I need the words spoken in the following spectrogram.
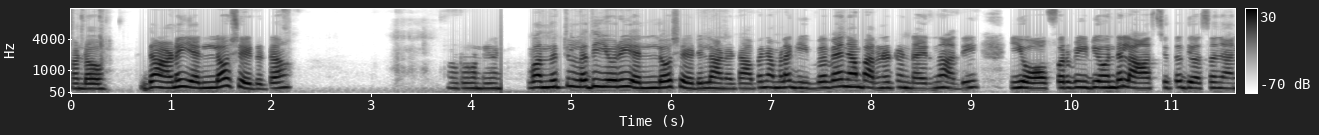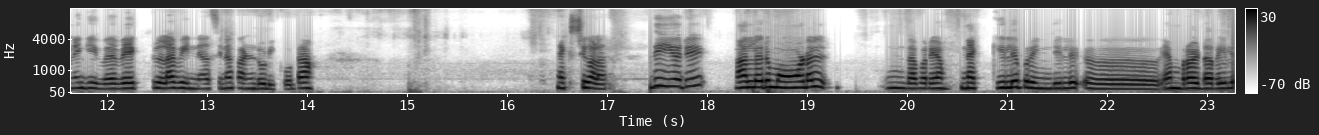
കണ്ടോ? ഇതാണ് യെല്ലോ ഷെയ്ഡ് കേട്ടോ വന്നിട്ടുള്ളത് ഈ ഒരു യെല്ലോ ഷെയ്ഡിലാണ് കേട്ടോ അപ്പൊ നമ്മളെ ഗിവ് അവേ ഞാൻ പറഞ്ഞിട്ടുണ്ടായിരുന്നു. അത് ഈ ഓഫർ വീഡിയോന്റെ ലാസ്റ്റത്തെ ദിവസം ഞാൻ ഗിവ് അവേക്കുള്ള വിന്നേഴ്സിനെ കണ്ടുപിടിക്കും കേട്ടോ നെക്സ്റ്റ് കളർ ഇത് ഈ ഒരു നല്ലൊരു മോഡൽ എന്താ പറയാ നെക്കിൽ പ്രിന്റിൽ എംബ്രോയിഡറിയിൽ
